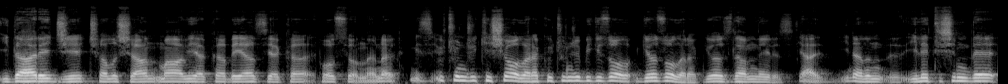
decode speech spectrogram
idareci, çalışan, mavi yaka, beyaz yaka pozisyonlarına biz üçüncü kişi olarak, üçüncü bir göz, olarak gözlemleriz. Yani inanın iletişimde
